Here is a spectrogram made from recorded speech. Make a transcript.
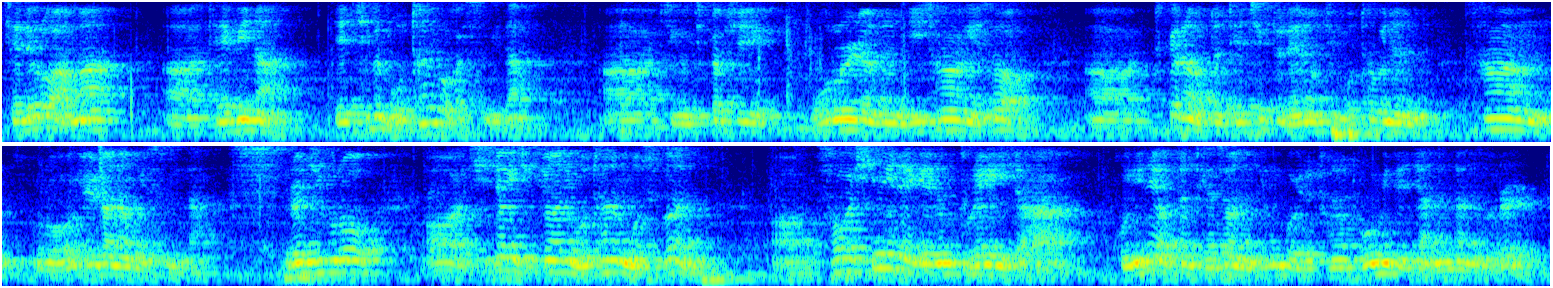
제대로 아마 어, 대비나 예측을 못한 것 같습니다. 어, 지금 집값이 오르려는 이 상황에서 어, 특별한 어떤 대책도 내놓지 못하고 있는 상황으로 일관하고 있습니다. 이런 식으로 어, 시장에 집중하지 못하는 모습은 어, 서울 시민에게는 불행이자 본인의 어떤 대선 행보에도 전혀 도움이 되지 않는다는 것을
